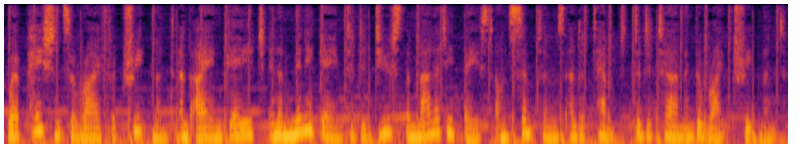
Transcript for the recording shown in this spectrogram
where patients arrive for treatment and I engage in a mini game to deduce the malady based on symptoms and attempt to determine the right treatment.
